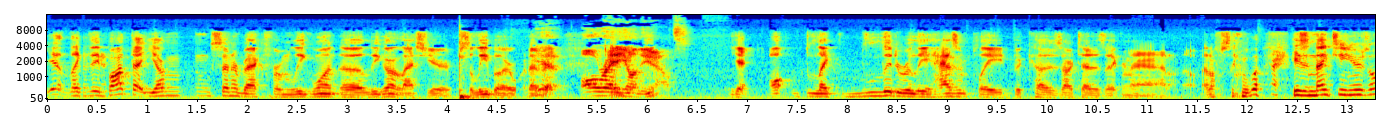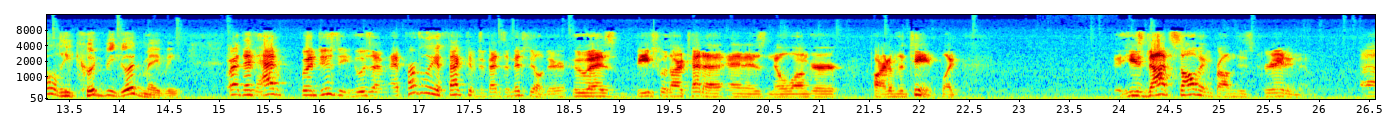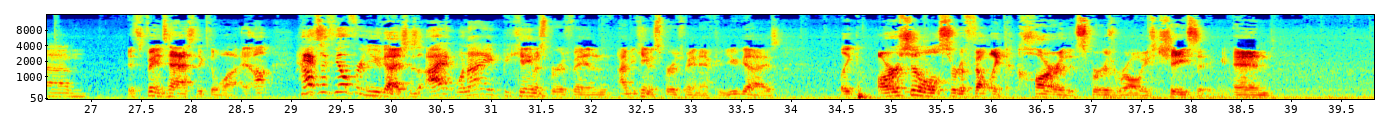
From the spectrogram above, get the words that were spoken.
Yeah, like they bought that young center back from League One, uh, League One last year, Saliba or whatever. Yeah, already And on the he- outs. Yeah, all, like literally hasn't played because Arteta's like, nah, I don't know. I don't like, what? He's 19 years old. He could be good, maybe. Right, they've had Guendouzi, who's a, a perfectly effective defensive midfielder, who has beefed with Arteta and is no longer part of the team. Like, he's not solving problems; he's creating them. Um, It's fantastic to watch. How does it feel for you guys? Because I, when I became a Spurs fan, I became a Spurs fan after you guys. Like Arsenal sort of felt like the car that Spurs were always chasing, and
